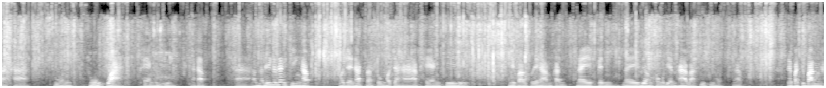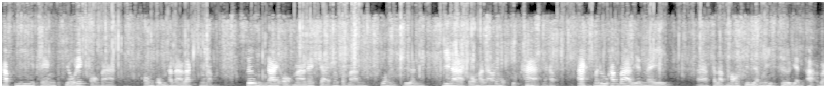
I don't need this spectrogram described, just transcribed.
ราคาสูงสูงกว่าแผงอื่นๆนะครับ อ่าอันนี้คือเรื่องจริงครับส่วนใหญ่นักสะสมก็จะหาแผงที่มีความสวยงามกันในเป็นในเรื่องของเหรียญ5บาทปี46นะครับแต่ปัจจุบันครับมีแผงเขียวเล็กออกมาของกรมธนารักษ์นะครับ ซึ่งได้ออกมาแลกจ่ายเมื่อประมาณช่วงเดือนมีนา 2565 นะครับอะมาดูครับว่าเหรียญในอ่าตลับเมาส์สีเหลืองนี้คือเหรียญอะไร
